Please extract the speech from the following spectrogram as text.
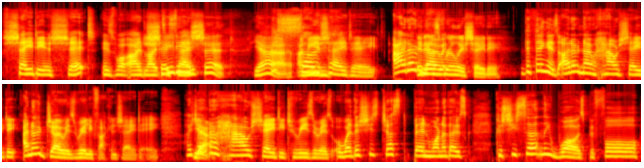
Shady as shit is what I'd like shady to say. Shady as shit. Yeah. So I mean, shady. I don't it know. It is really shady. The thing is, I don't know how shady. I know Joe is really fucking shady. I don't Yeah. know how shady Teresa is, or whether she's just been one of those. Because she certainly was before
